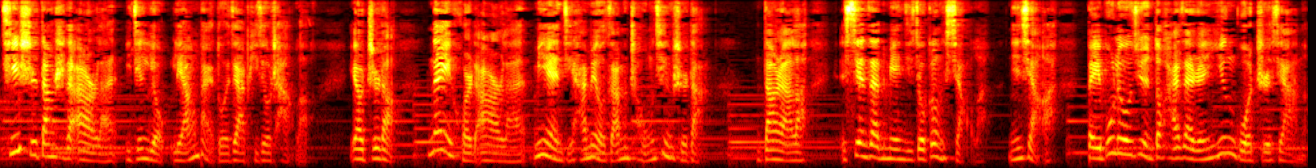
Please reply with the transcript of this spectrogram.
其实当时的爱尔兰已经有两百多家啤酒厂了，要知道。那会儿的爱尔兰面积还没有咱们重庆市大，当然了，现在的面积就更小了。您想啊，北部六郡都还在人英国治下呢，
